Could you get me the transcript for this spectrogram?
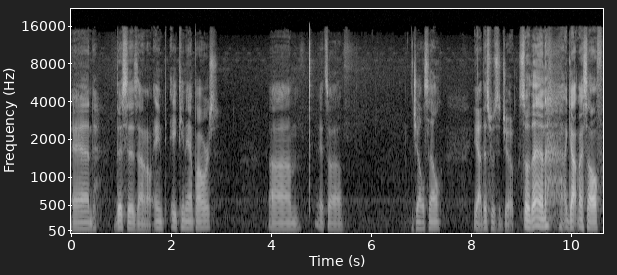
and this is, I don't know, 18 amp hours. Um, it's a gel cell. Yeah, this was a joke. So then I got myself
